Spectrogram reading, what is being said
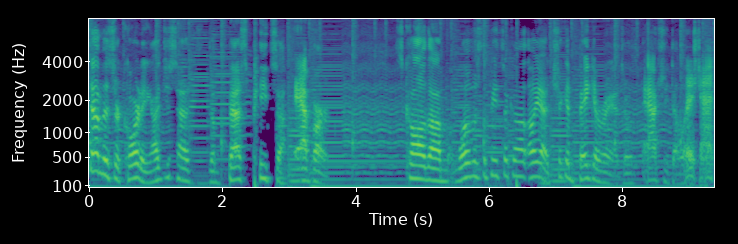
done this recording, I just had the best pizza ever. It's called, um, what was the pizza called? Oh yeah, chicken bacon ranch. It was actually delicious.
